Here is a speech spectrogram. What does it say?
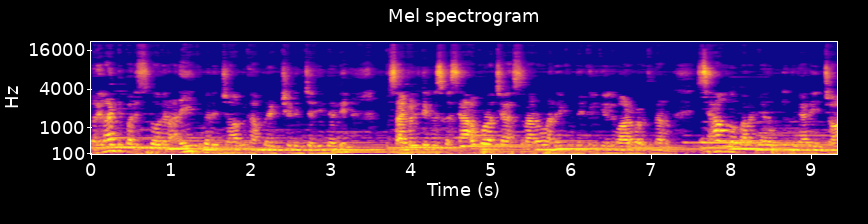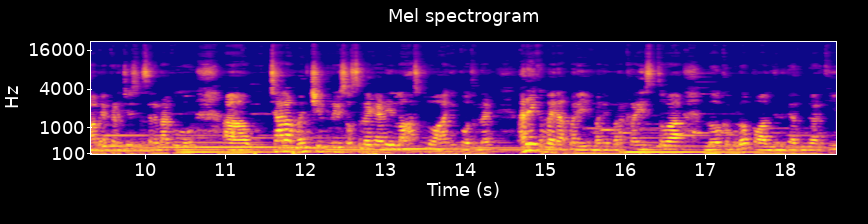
మరి ఇలాంటి పరిస్థితిలో నేను అనేకమైన జాబ్కి అప్లై చేయడం జరిగిందండి. సైమల్టేనియస్గా సేవ కూడా చేస్తున్నాను. అనేక దగ్గరికి వెళ్ళి వాడబడుతున్నాను. సేవలో బలంగానే ఉంటుంది కానీ జాబ్ ఎక్కడ చేసినా సరే నాకు చాలా మంచి ఇంటర్వ్యూస్ వస్తున్నాయి కానీ లాస్ట్లో ఆగిపోతున్నాయి. అనేకమైన మరి మరి మన క్రైస్తవ లోకంలో పాల్గొని గారి గారికి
